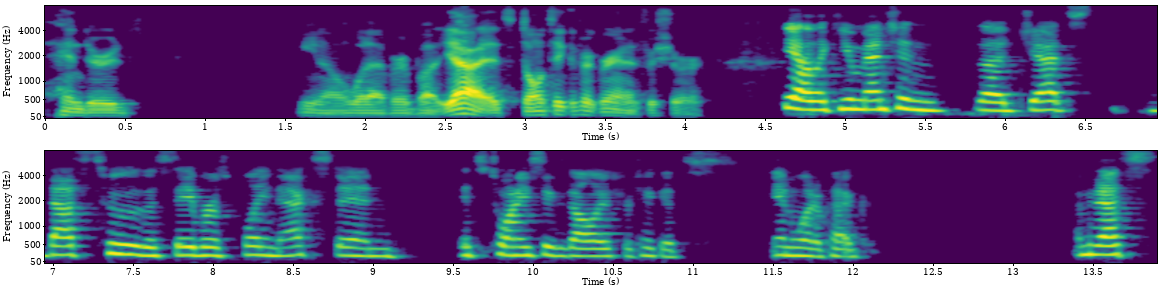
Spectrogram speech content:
hindered, you know, whatever. But yeah, it's don't take it for granted for sure. Yeah, like you mentioned, the Jets, that's who the Sabres play next, and it's $26 for tickets in Winnipeg. I mean, that's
